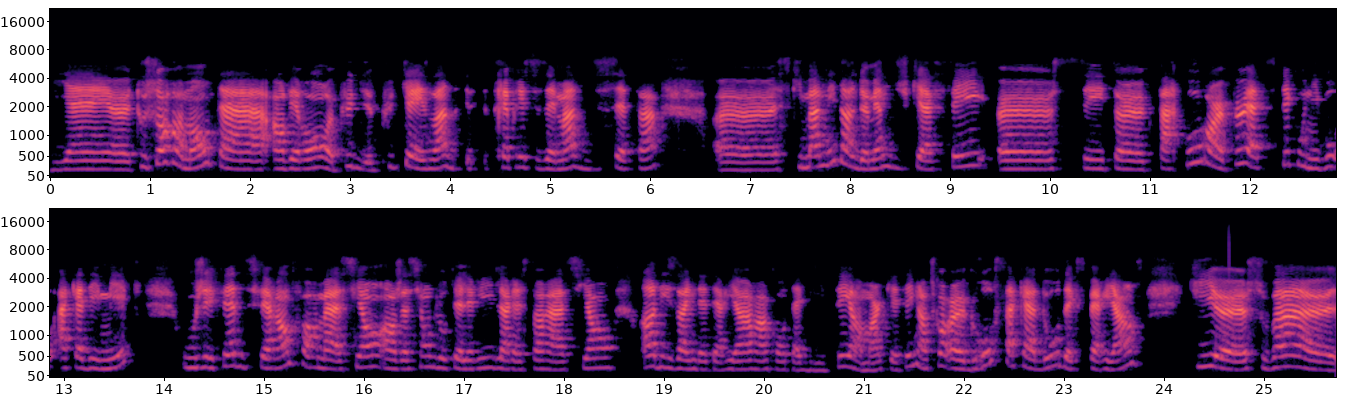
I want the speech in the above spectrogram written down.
Bien, euh, tout ça remonte à environ plus de, plus de 15 ans, très précisément 17 ans. ce qui m'a amené dans le domaine du café, c'est un parcours un peu atypique au niveau académique où j'ai fait différentes formations en gestion de l'hôtellerie, de la restauration, en design d'intérieur, en comptabilité, en marketing. En tout cas, un gros sac à dos d'expérience qui, euh, souvent, euh,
